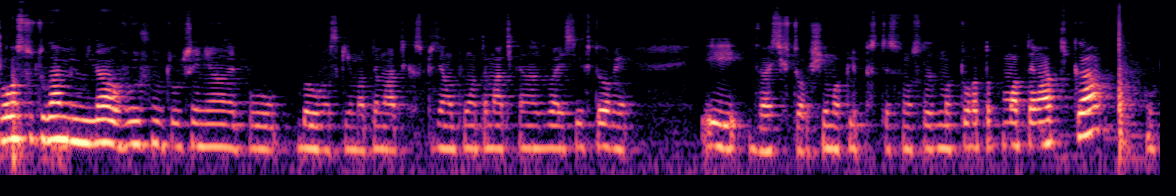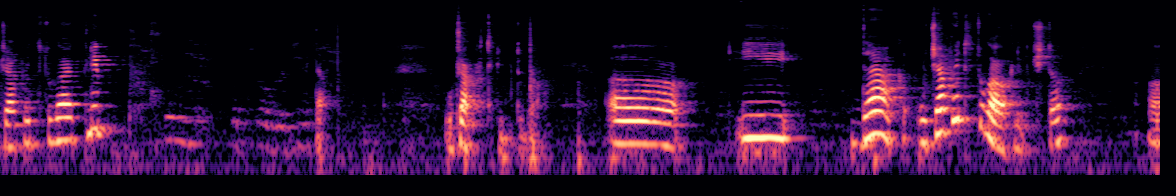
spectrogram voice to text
Просто тогава ми минава външното оценяване по български математика, специално по математика на 22 и 22 ще има клип, естествено, след матурата по математика. Очаквайте тогава клип. очаквайте клип тогава. А, и да, очаквайте тогава клипчета. А,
